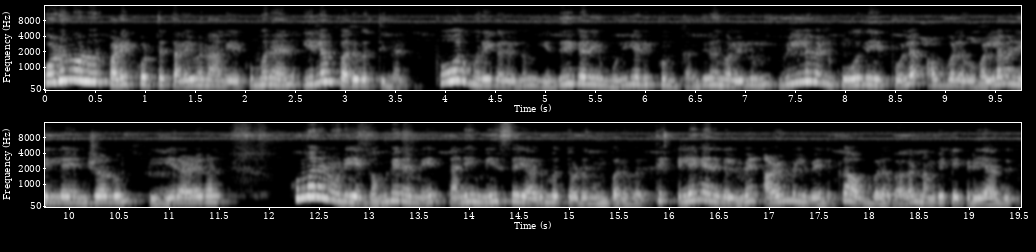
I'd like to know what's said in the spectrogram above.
கொடுங்கோளூர் படைக்கோட்ட தலைவனாகிய குமரன் இளம் பருவத்தினன். போர் முறைகளிலும் எதிரிகளை முறியடிக்கும் தந்திரங்களிலும் வில்லுவன் கோதையைப் போல அவ்வளவு வல்லவன் இல்லை என்றாலும் பேரழகன். குமரனுடைய கம்பீரமே தனி மீசை அரும்பத் தொடங்கும் பருவத்தில் இளைஞர்கள் மேல் அழும்பில்வேலுக்கு அவ்வளவாக நம்பிக்கை கிடையாது.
